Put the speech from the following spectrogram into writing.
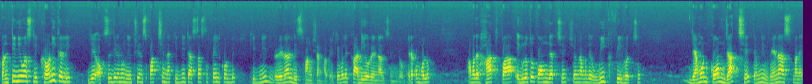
কন্টিনিউয়াসলি ক্রনিক্যালি যে অক্সিজেন এবং নিউট্রিয়েন্টস পাচ্ছে না, কিডনিটা আস্তে আস্তে ফেল করবে, কিডনির রেনাল ডিসফাংশন হবে কে বলে কার্ডিও রেনাল সিনড্রোম এরকম হলো। আমাদের হাত, পা, এগুলো তো কম যাচ্ছে, সেজন্য আমাদের উইক ফিল হচ্ছে। যেমন কম যাচ্ছে, তেমনি ভেনাস মানে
